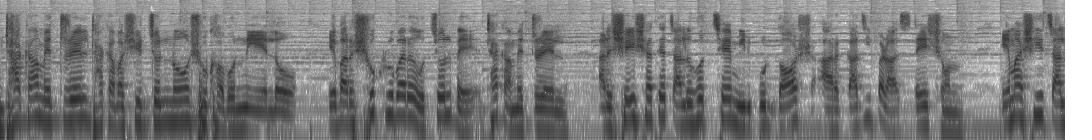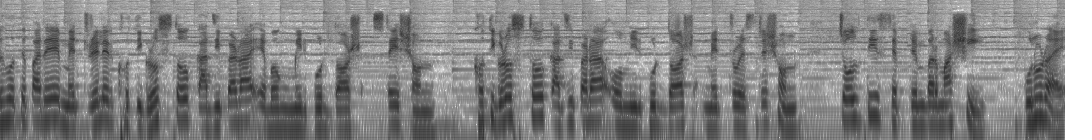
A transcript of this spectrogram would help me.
ঢাকা মেট্রো ঢাকাবাসীর জন্য সুখবর নিয়ে এলো। এবার শুক্রবারেও চলবে ঢাকা মেট্রো রেল আর সেই সাথে চালু হচ্ছে মিরপুর দশ আর কাজীপাড়া স্টেশন। এ মাসেই চালু হতে পারে মেট্রো রেলের ক্ষতিগ্রস্ত কাজীপাড়া এবং মিরপুর দশ স্টেশন। ক্ষতিগ্রস্ত কাজীপাড়া ও মিরপুর দশ মেট্রো স্টেশন চলতি সেপ্টেম্বর মাসেই পুনরায়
